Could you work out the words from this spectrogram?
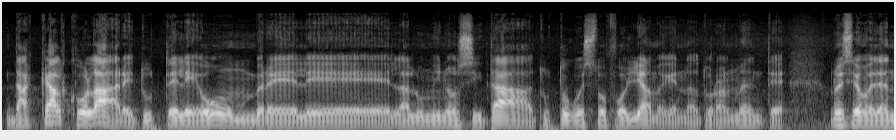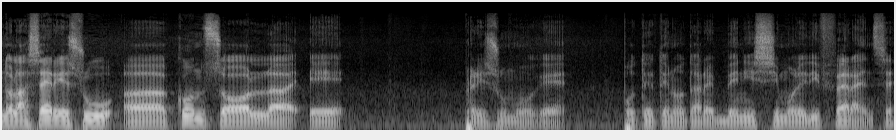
da calcolare tutte le ombre, le, la luminosità, tutto questo fogliame che naturalmente noi stiamo vedendo la serie su uh, console e presumo che potete notare benissimo le differenze.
